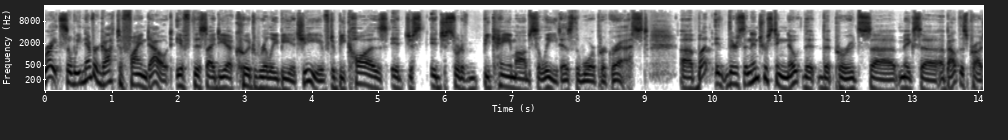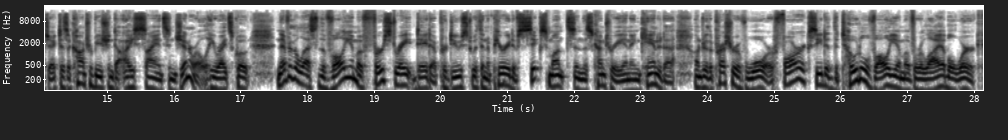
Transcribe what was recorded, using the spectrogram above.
Right. So, we never got to find out if this idea could really be achieved because it just it just sort of became obsolete as the war progressed. Uh, but it, there's an interesting note that that Perutz uh, makes uh, about this project as a contribution to ice science in general. He writes, "quote Nevertheless, the volume of first-rate data produced within a period of six months in this country." And in Canada under the pressure of war far exceeded the total volume of reliable work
